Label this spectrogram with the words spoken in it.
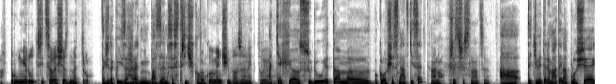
a v průměru 3,6 metru. Takže takový zahradní bazén se střížkou. Takový menší bazének to je. A těch eh, sudů je tam eh, okolo 1600? Ano, přes 1600. A teď vy tedy máte na ploše,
